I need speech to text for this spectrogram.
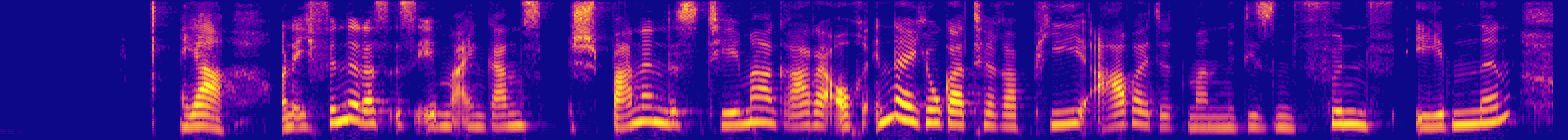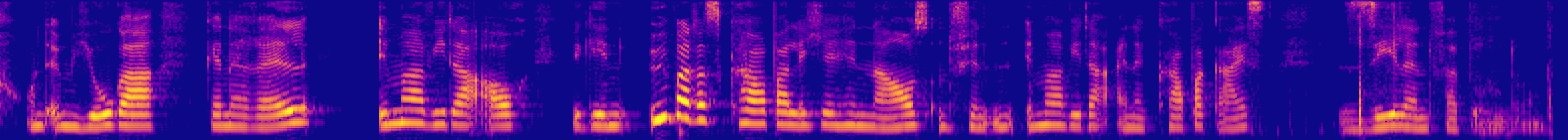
Ja, und ich finde, das ist eben ein ganz spannendes Thema. Gerade auch in der Yogatherapie arbeitet man mit diesen fünf Ebenen und im Yoga generell immer wieder auch, wir gehen über das Körperliche hinaus und finden immer wieder eine Körper-Geist-Seelenverbindung.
